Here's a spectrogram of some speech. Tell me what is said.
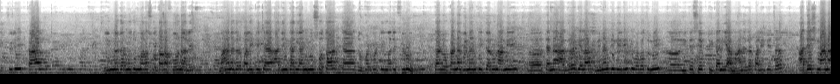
ॲक्च्युली काल भीमनगरमधून मला स्वतःला फोन आले. महानगरपालिकेच्या अधिकारी आणि मी स्वतः त्या झोपडपट्टीमध्ये फिरून त्या लोकांना विनंती करून आम्ही त्यांना आग्रह केला विनंती केली की बाबा तुम्ही इथे सेफ ठिकाणी या. महानगरपालिकेचं आदेश माना.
